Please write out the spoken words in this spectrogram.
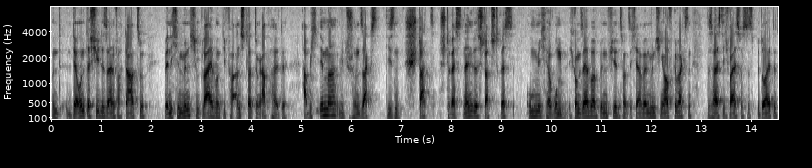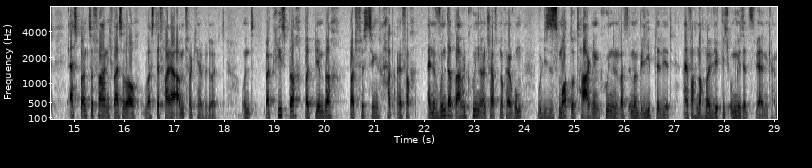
Und der Unterschied ist einfach dazu, wenn ich in München bleibe und die Veranstaltung abhalte, habe ich immer, wie du schon sagst, diesen Stadtstress, nennen wir es Stadtstress, um mich herum. Ich komme selber, bin 24 Jahre in München aufgewachsen. Das heißt, ich weiß, was es bedeutet, S-Bahn zu fahren. Ich weiß aber auch, was der Feierabendverkehr bedeutet. Und Bad Griesbach, Bad Birnbach, Bad Füsting hat einfach eine wunderbare Grünlandschaft noch herum, wo dieses Motto Tagen im Grünen, was immer beliebter wird, einfach nochmal wirklich umgesetzt werden kann.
